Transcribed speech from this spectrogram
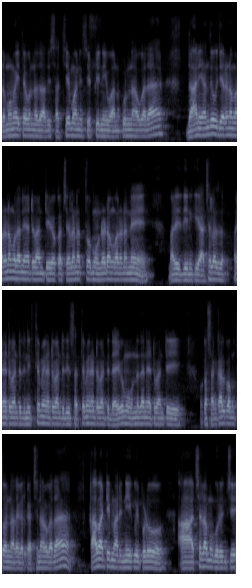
బ్రహ్మమైతే ఉన్నదో అది సత్యము అని చెప్పి నీవు అనుకున్నావు కదా. దాని అందు జరణ మరణములు అనేటువంటి ఒక చలనత్వం ఉండడం వలననే మరి దీనికి అచల అనేటువంటిది నిత్యమైనటువంటిది సత్యమైనటువంటి దైవము ఉన్నదనేటువంటి ఒక సంకల్పంతో నా దగ్గరికి వచ్చినావు కదా. కాబట్టి మరి నీకు ఇప్పుడు ఆ అచలము గురించి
